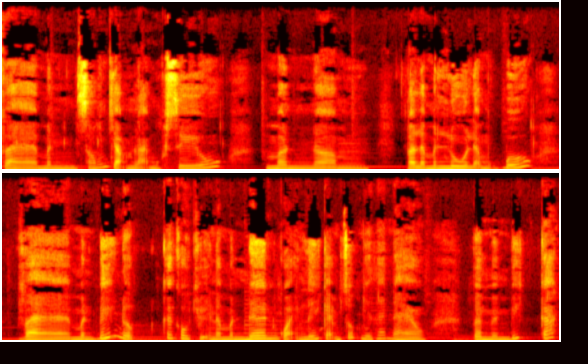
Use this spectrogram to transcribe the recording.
và mình sống chậm lại một xíu. Mình um, gọi là mình lùi lại một bước và mình biết được cái câu chuyện là mình nên quản lý cảm xúc như thế nào và mình biết cách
